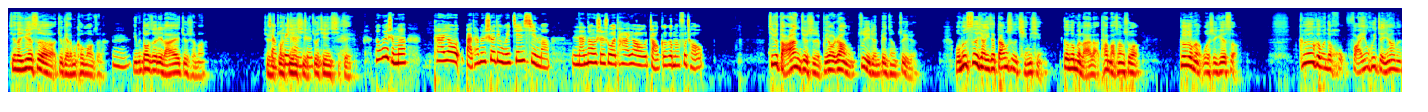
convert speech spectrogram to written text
现在约瑟就给他们扣帽子了。”嗯，你们到这里来就是什么？就是想做奸细，做奸细。对，那为什么他要把他们设定为奸细吗？难道是说他要找哥哥们复仇？其实答案就是不要让罪人变成罪人。我们设想一下当时的情形，哥哥们来了，他马上说：“哥哥们，我是约瑟。”哥哥们的反应会怎样呢？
